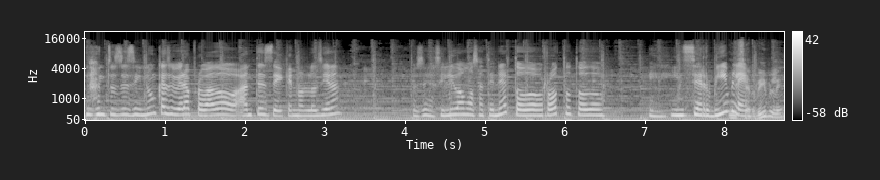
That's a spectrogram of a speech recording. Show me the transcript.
Entonces, si nunca se hubiera probado antes de que nos los dieran, pues así lo íbamos a tener, todo roto, todo eh, inservible. Inservible.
